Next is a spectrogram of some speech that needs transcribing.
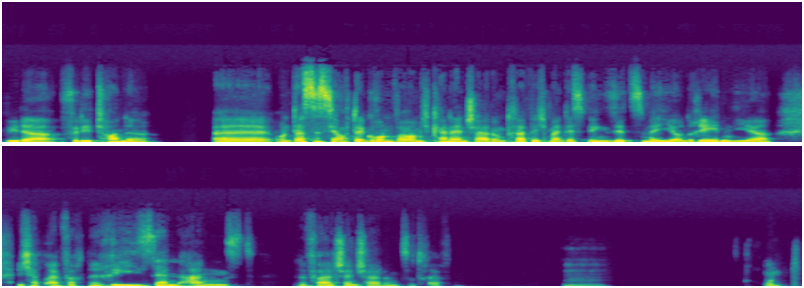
wieder für die Tonne. Äh, und das ist ja auch der Grund, warum ich keine Entscheidung treffe. Ich meine, deswegen sitzen wir hier und reden hier. Ich habe einfach eine riesen Angst, eine falsche Entscheidung zu treffen. Hm. Und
